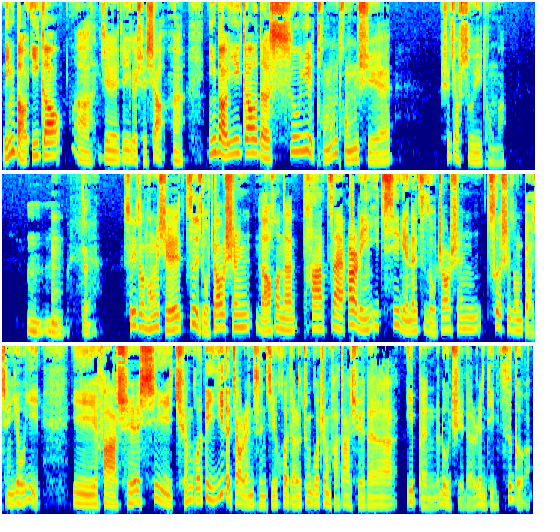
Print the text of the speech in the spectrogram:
灵宝一高啊，这一个学校啊，灵宝一高的苏玉彤同学是叫苏玉彤吗？嗯嗯，对。苏一彤同学自主招生，然后呢，他在二零一七年的自主招生测试中表现优异，以法学系全国第一的教人成绩获得了中国政法大学的一本录取的认定资格。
